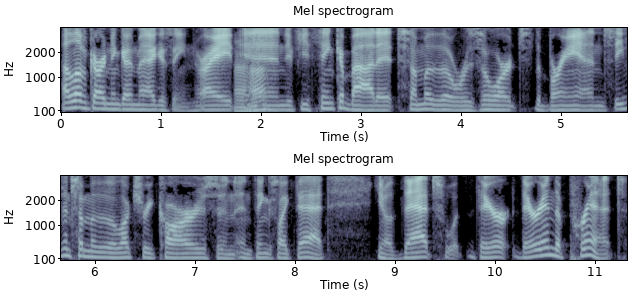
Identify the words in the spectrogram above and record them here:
I love Garden and Gun magazine. Right, Uh-huh. and if you think about it, some of the resorts, the brands, even some of the luxury cars and, and things like that, you know, that's what they're they're in the print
